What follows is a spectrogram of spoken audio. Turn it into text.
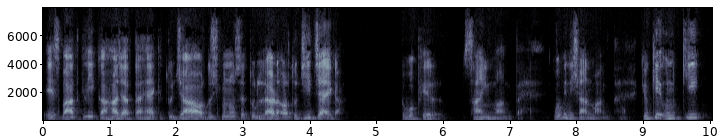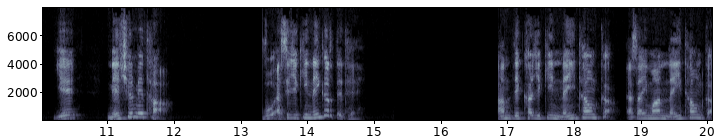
इस बात के लिए कहा जाता है कि तू जा और दुश्मनों से तू लड़ और तू जीत जाएगा तो वो फिर साइन माँगता है। वो भी निशान माँगता है, क्योंकि उनकी ये नेचर में था। वो ऐसे यकीन नहीं करते थे। अनदेखा यकीन नहीं था उनका, ऐसा ईमान नहीं था उनका।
